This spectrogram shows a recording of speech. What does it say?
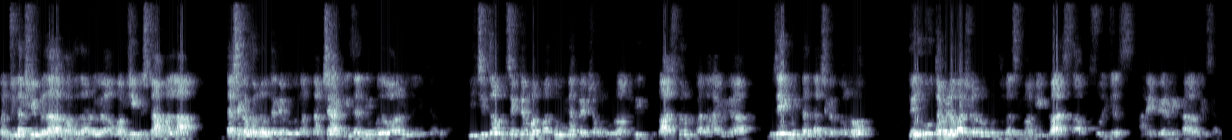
మంచు లక్ష్మి ప్రధాన పాత్రధారుడుగా వంశీ కృష్ణ మల్లా దర్శకత్వంలో తెరకెక్కుతున్న దక్ష టీజర్ని బుధవారం విడుదల చేశారు ఈ చిత్రం సెప్టెంబర్ పంతొమ్మిదిన ప్రేక్షకుల ముందుకు రానుంది. రాజ్ తరుణ్ కథానాయకుడిగా విజయ్ మిట్టల్ దర్శకత్వంలో తెలుగు తమిళ భాషలో రూపొందుతున్న సినిమాకి గాడ్స్ ఆఫ్ సోల్జర్స్ అనే పేరుని ఖరారు చేశారు.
